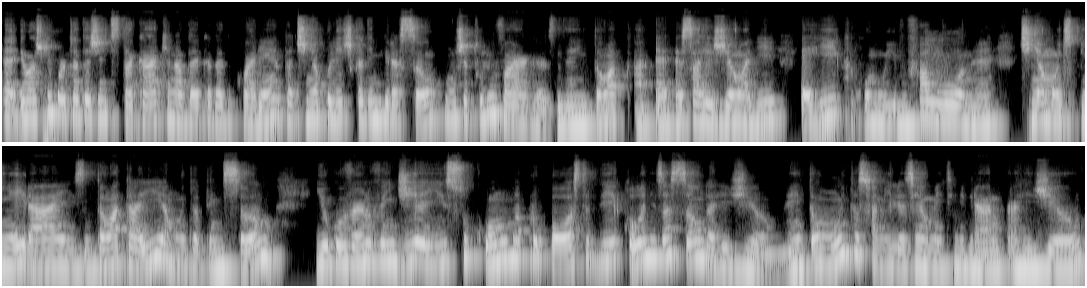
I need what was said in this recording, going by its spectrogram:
É, eu acho que é importante a gente destacar que na década de 40 tinha a política de imigração com Getúlio Vargas, né? Então, a, a, é, essa região ali é rica, como o Ivo falou, né? Tinha muitos pinheirais, então atraía muita atenção e o governo vendia isso como uma proposta de colonização da região. Né? Então, muitas famílias realmente migraram para a região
